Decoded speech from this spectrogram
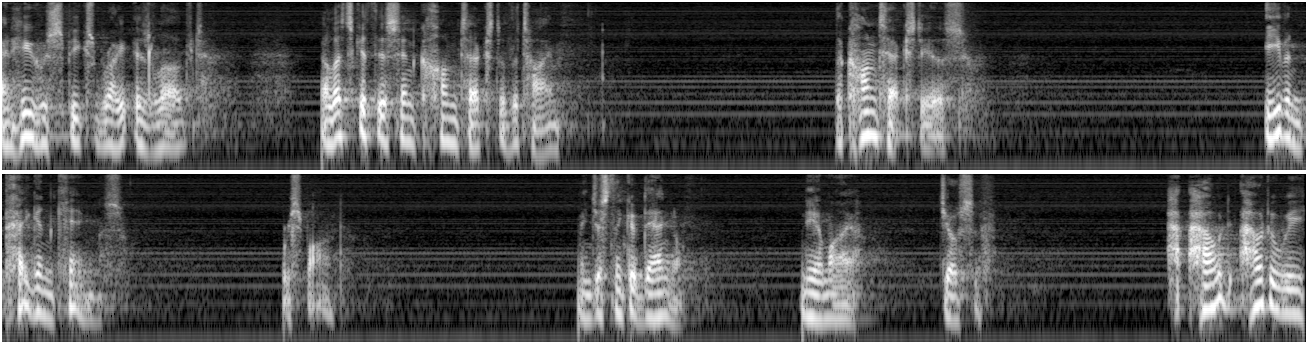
and he who speaks right is loved. Now let's get this in context of the time. The context is even pagan kings respond. I mean, just think of Daniel, Nehemiah, Joseph. How, how do we,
